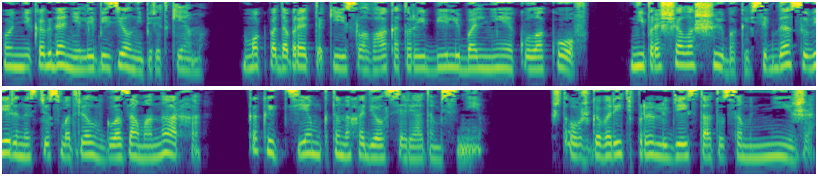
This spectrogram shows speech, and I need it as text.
Он никогда не лебезил ни перед кем. Мог подобрать такие слова, которые били больнее кулаков. Не прощал ошибок и всегда с уверенностью смотрел в глаза монарха, как и тем, кто находился рядом с ним. Что уж говорить про людей статусом ниже.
